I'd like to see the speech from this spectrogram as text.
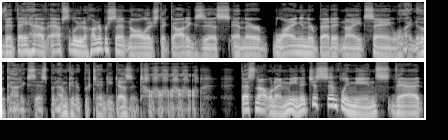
that they have absolute 100% knowledge that God exists and they're lying in their bed at night saying, Well, I know God exists, but I'm going to pretend he doesn't. Ha ha ha ha ha. That's not what I mean. It just simply means that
